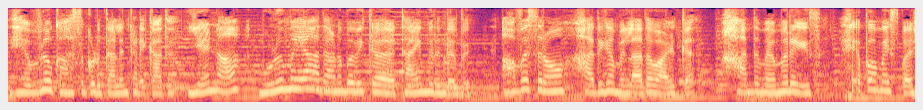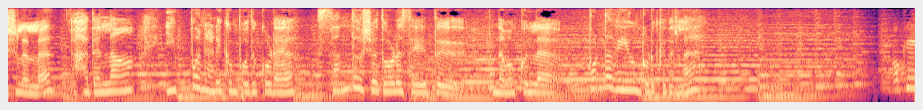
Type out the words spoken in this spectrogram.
எவ்வளவு காசு கொடுத்தாலும் கிடைக்காது. ஏன்னா முழுமையா அதை அனுபவிக்க டைம் இருந்தது. அவசரம் அதிகம் இல்லாத வாழ்க்கை. அந்த மெமரிஸ் எப்பவுமே ஸ்பெஷல் இல்ல. அதெல்லாம் இப்போ நினைக்கும் போது கூட சந்தோஷத்தோட சேர்த்து நமக்குள்ள புன்னகையும் கொடுக்குதுல்ல? ஓகே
